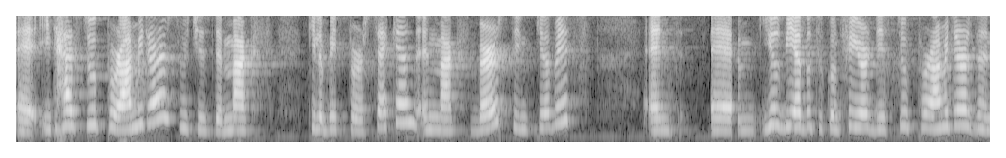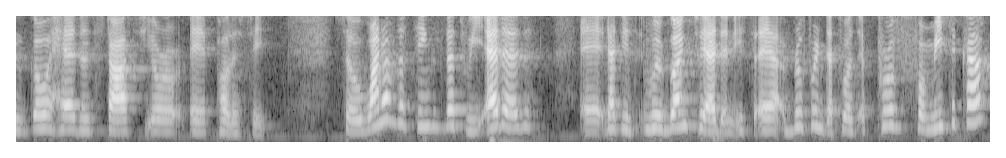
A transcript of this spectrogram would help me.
Uh, it has two parameters, which is the max kilobit per second and max burst in kilobits. And um, you'll be able to configure these two parameters and go ahead and start your uh, policy. So one of the things that we added uh, that is, we're going to add, and it's a blueprint that was approved for Mitaka,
